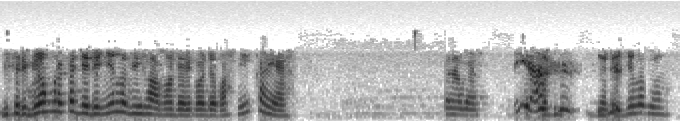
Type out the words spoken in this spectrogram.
bisa dibilang mereka jadinya lebih lama daripada pas nikah ya? Kenapa? Iya. Jadinya lebih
